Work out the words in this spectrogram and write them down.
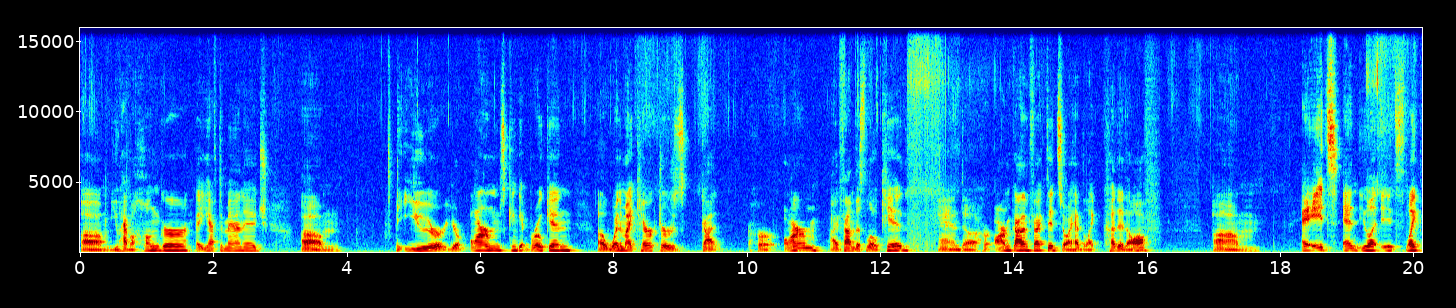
um you have a hunger that you have to manage um your your arms can get broken. Uh, one of my characters got her arm. I found this little kid and uh, her arm got infected so i had to like cut it off. Um it's and it's like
